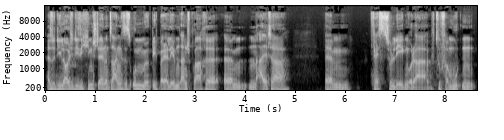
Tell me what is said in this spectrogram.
also die Leute, die sich hinstellen und sagen, es ist unmöglich bei der Lebensansprache ähm, ein Alter ähm, festzulegen oder zu vermuten,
